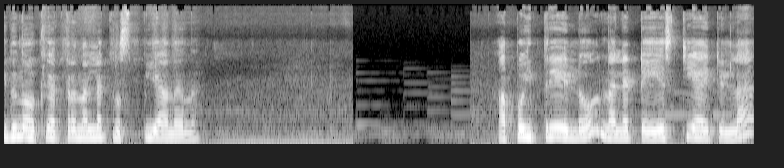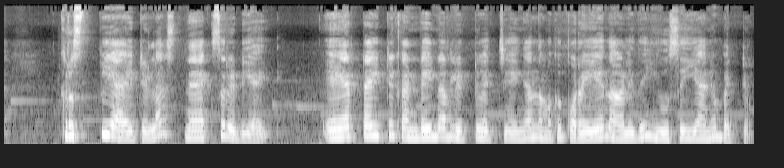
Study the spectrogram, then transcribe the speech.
ഇത് നോക്കുക എത്ര നല്ല ക്രിസ്പിയാണെന്ന്. അപ്പോൾ ഇത്രയേ ഉള്ളൂ. നല്ല ടേസ്റ്റി ആയിട്ടുള്ള ക്രിസ്പി ആയിട്ടുള്ള സ്നാക്സ് റെഡിയായി. എയർ ടൈറ്റ് കണ്ടെയ്നറിൽ ഇട്ട് വെച്ച് കഴിഞ്ഞാൽ നമുക്ക് കുറേ നാളിത് യൂസ് ചെയ്യാനും പറ്റും.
